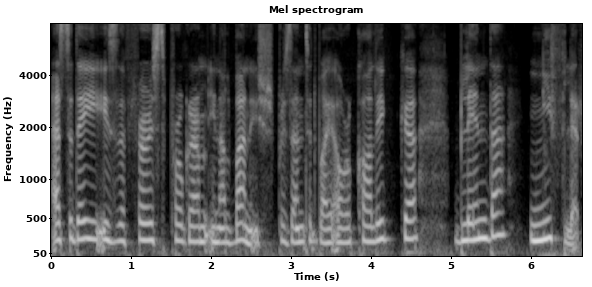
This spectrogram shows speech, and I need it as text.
as today is the first program in Albanish presented by our colleague Blenda Nifler.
